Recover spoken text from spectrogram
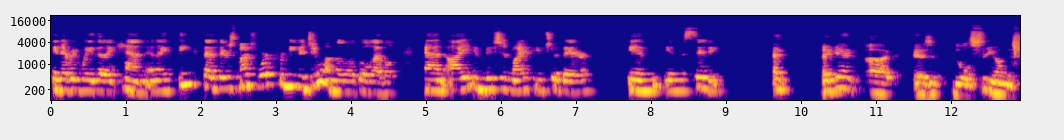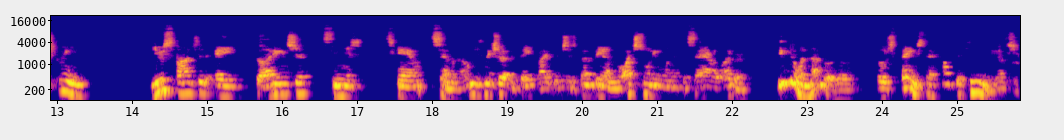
in every way that I can. And I think that there's much work for me to do on the local level. And I envision my future there in in the city. And again, uh, as you'll see on the screen, you sponsored a guardianship senior scam seminar. Let me just make sure I have the date right, which is going to be on March 21 at the Sahara Library. You do a number of those those things to help the community, don't you?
